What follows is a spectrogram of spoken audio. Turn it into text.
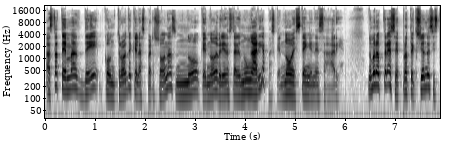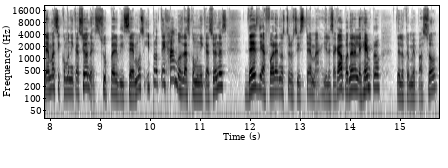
hasta temas de control de que las personas que no deberían estar en un área, pues que no estén en esa área. Número 13. Protección de sistemas y comunicaciones. Supervisemos y protejamos las comunicaciones desde afuera de nuestro sistema. Y les acabo de poner el ejemplo de lo que me pasó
